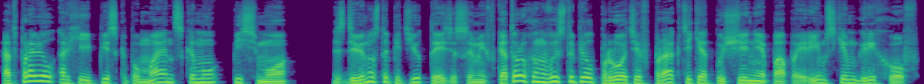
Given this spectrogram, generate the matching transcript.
отправил архиепископу Майнскому письмо с 95 тезисами, в которых он выступил против практики отпущения Папой Римским грехов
